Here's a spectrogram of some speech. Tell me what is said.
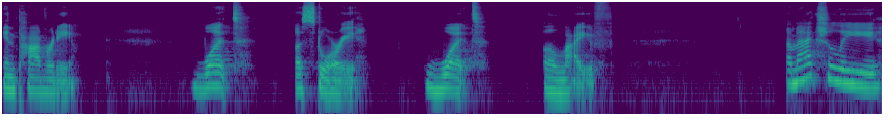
in poverty. What a story. What a life. I'm actually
